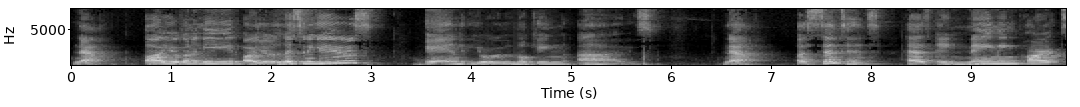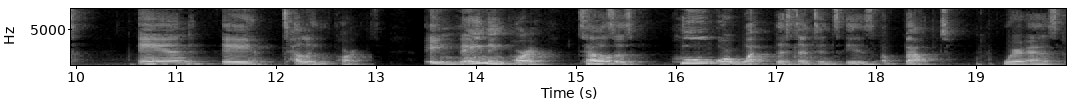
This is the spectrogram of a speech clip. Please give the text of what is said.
Now, all you're going to need are your listening ears and your looking eyes. Now, a sentence has a naming part and a telling part. A naming part tells us who or what the sentence is about, whereas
